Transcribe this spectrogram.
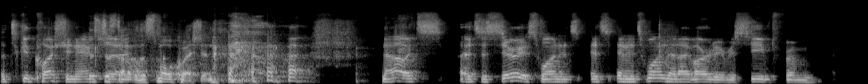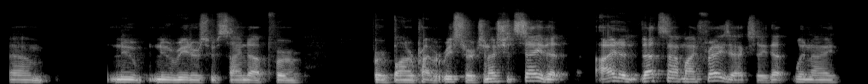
that's a good question. Actually. Just to start with a small question. no, it's it's a serious one. It's it's and it's one that I've already received from um, new new readers who've signed up for for Bonner Private Research. And I should say that I didn't. That's not my phrase actually. That when I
